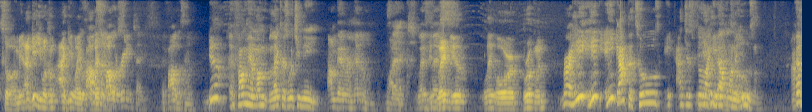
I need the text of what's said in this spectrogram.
So I mean, I get you want to come. I get why you If I want was to him, I back. would ring chase. If I was him, Yeah, If I'm him, I'm Lakers. What you need, I'm veteran minimum. Like, Facts. let's, let's Lake, yeah, Lake or Brooklyn. bro? He he he got the tools. He, I just feel He like do he don't want to use them. I Because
